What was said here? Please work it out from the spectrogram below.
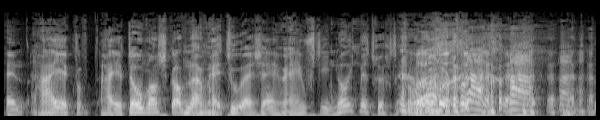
En Haaien, Haaien Thomas kwam naar mij toe en zei: Hij hoeft hier nooit meer terug te komen.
